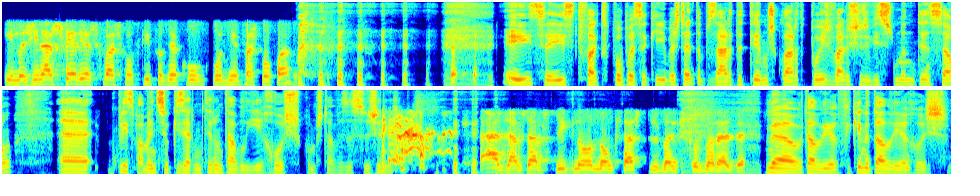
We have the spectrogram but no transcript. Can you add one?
Imagina as férias que vais conseguir fazer com, com o dinheiro que vais poupar. é isso, é isso. De facto, poupa-se aqui bastante, apesar de termos, claro, depois vários serviços de manutenção, uh, principalmente se eu quiser meter um tablier roxo, como estavas a sugerir. ah, já, já percebi que não, não gostaste dos bancos com laranja. Não, o tablier, fiquei no tablier roxo.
